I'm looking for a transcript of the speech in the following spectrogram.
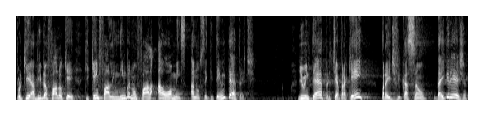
Porque a Bíblia fala o quê? Que quem fala em língua não fala a homens, a não ser que tenha um intérprete. E o intérprete é para quem? Para a edificação da igreja.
